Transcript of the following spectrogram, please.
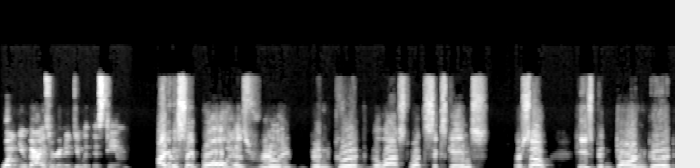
what you guys are going to do with this team. I got to say, Ball has really been good the last, what, six games or so? He's been darn good.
